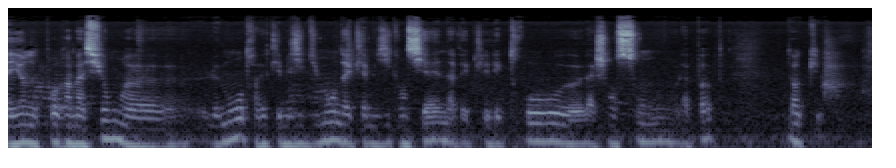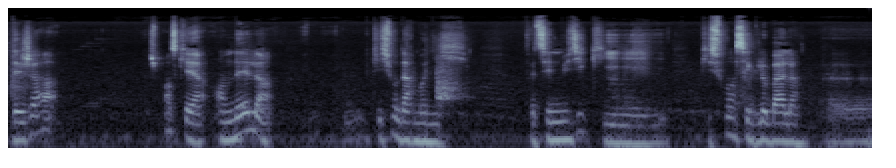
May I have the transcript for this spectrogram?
D'ailleurs, notre programmation euh, le montre avec les musiques du monde, avec la musique ancienne, avec l'électro, euh, la chanson, la pop. Donc déjà, je pense qu'il y a en elle question d'harmonie. En fait, c'est une musique qui, qui est souvent assez globale, euh,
